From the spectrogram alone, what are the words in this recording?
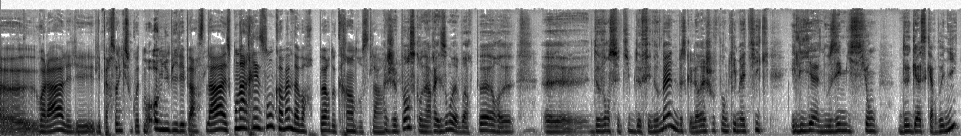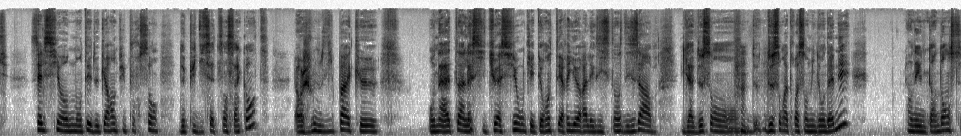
euh, voilà, les, les- les personnes qui sont complètement omnubilées par cela. Est-ce qu'on a raison quand même d'avoir peur de craindre cela? Je pense qu'on a raison d'avoir peur euh, euh, devant ce type de phénomène, parce que le réchauffement climatique est lié à nos émissions de gaz carbonique. Celles-ci ont augmenté de 48% depuis 1750. Alors je ne vous dis pas que on a atteint la situation qui était antérieure à l'existence des arbres il y a 200, de- 200 à 300 millions d'années. On a une tendance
